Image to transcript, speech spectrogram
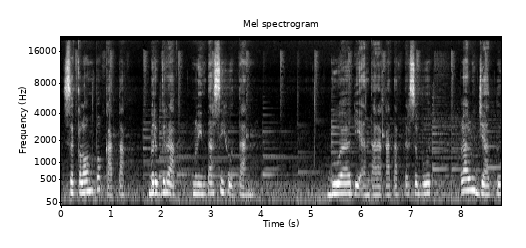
sekelompok katak bergerak melintasi hutan. Dua di antara katak tersebut lalu jatuh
